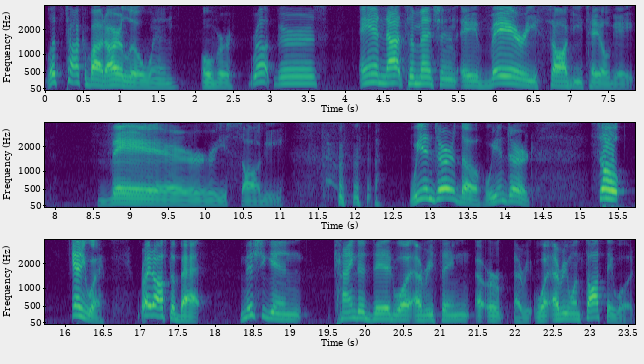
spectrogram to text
Let's talk about our little win over Rutgers. And not to mention a very soggy tailgate. Very soggy. we endured, though. We endured. So, anyway, right off the bat, Michigan kind of did what everything or every what everyone thought they would.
